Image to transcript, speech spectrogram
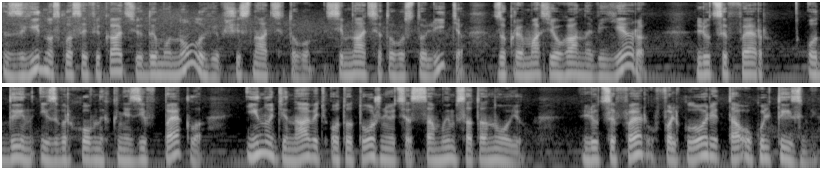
Згідно з класифікацією демонологів 16-17 століття, зокрема з Йоганна Вієра, Люцифер, один із верховних князів пекла, іноді навіть ототожнюється з самим сатаною. Люцифер у фольклорі та окультизмі.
